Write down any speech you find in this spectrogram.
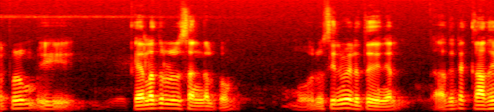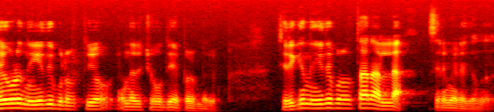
എപ്പോഴും ഈ കേരളത്തിലുള്ളൊരു സങ്കല്പം ഒരു സിനിമ എടുത്തു കഴിഞ്ഞാൽ അതിന്റെ കഥയോട് നീതി പുലർത്തിയോ എന്നൊരു ചോദ്യം എപ്പോഴും വരും. ശരിക്കും നീതി പുലർത്താനല്ല സിനിമ എടുക്കുന്നത്.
